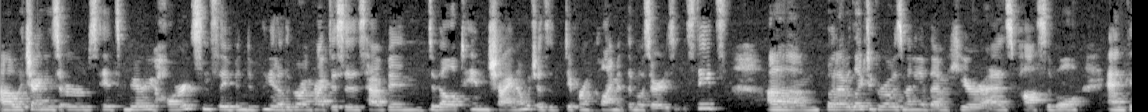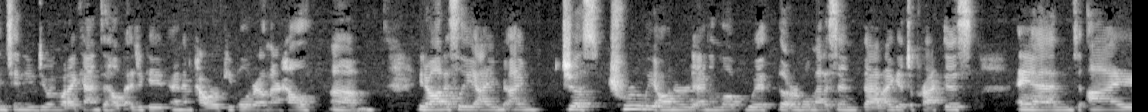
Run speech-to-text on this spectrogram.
Uh, with Chinese herbs, it's very hard since they've been, you know, the growing practices have been developed in China, which has a different climate than most areas of the States. Um, but I would like to grow as many of them here as possible and continue doing what I can to help educate and empower people around their health. Um, you know, honestly, I'm, I'm just truly honored and in love with the herbal medicine that I get to practice. And I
